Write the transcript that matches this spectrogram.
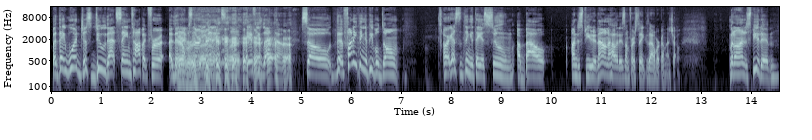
But they would just do that same topic for uh, the next 30 Right, minutes right. if you let them. So the funny thing that people don't, or I guess the thing that they assume about Undisputed, I don't know how it is on first day because I don't work on that show. But on Undisputed,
